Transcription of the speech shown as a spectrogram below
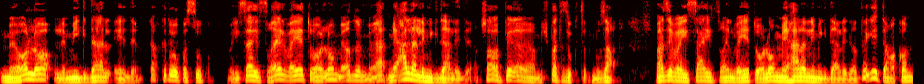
מאולו למגדל עדר כך כתוב בפסוק וייסע ישראל ויית אוהלו מעלה למגדל עדר עכשיו המשפט הזה הוא קצת מוזר. מה זה וייסע ישראל ויית אוהלו מעלה למגדל עדר תגיד את המקום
